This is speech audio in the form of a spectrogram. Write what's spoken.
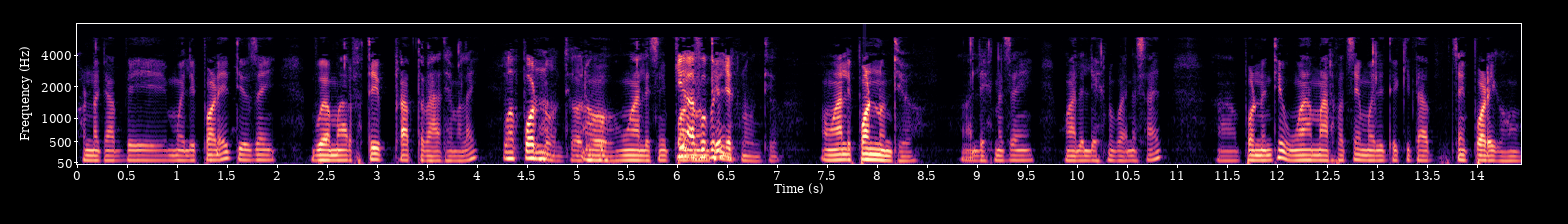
खण्डकाव्य मैले पढेँ त्यो चाहिँ बुवा मार्फतै प्राप्त भएको थियो मलाई। उहाँ पढ्नुहुन्थ्यो हो उहाँले चाहिँ लेख्नुहुन्थ्यो? उहाँले पढ्नुहुन्थ्यो। लेख्न चाहिँ उहाँले लेख्नु भएन सायद। पढ्नुहुन्थ्यो। उहाँ मार्फत चाहिँ मैले त्यो किताब चाहिँ पढेको हुँ।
